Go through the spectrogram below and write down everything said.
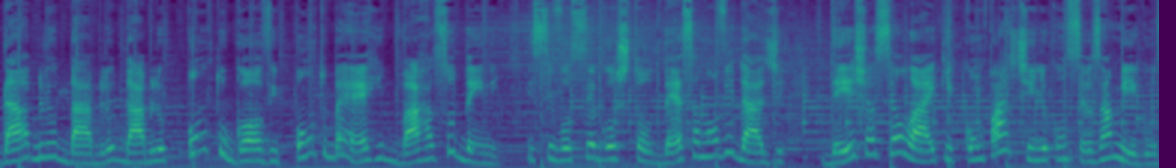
www.gov.br/sudene. E se você gostou dessa novidade, deixa seu like e compartilhe com seus amigos.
